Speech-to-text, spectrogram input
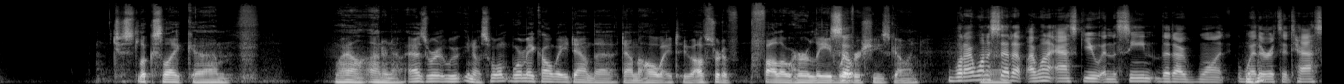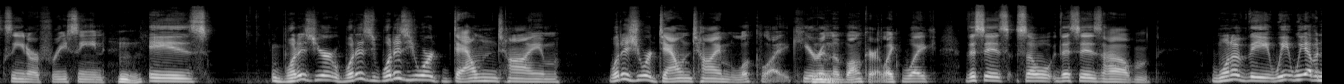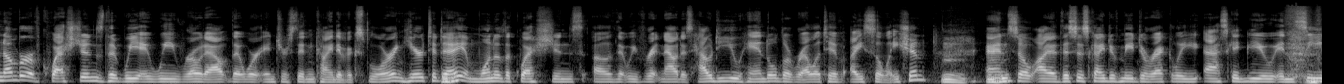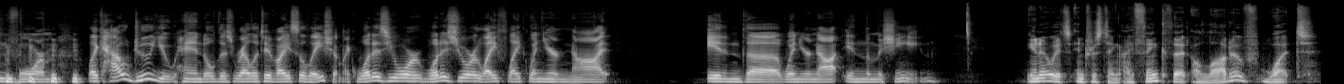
Just looks like um well, I don't know. As we're, we you know, so we'll, we'll make our way down the down the hallway too. I'll sort of follow her lead So- wherever she's going. What I want to set up, I want to ask you, and the scene that I want, whether mm-hmm. it's a task scene or a free scene, mm-hmm. is what is your what is what is your downtime? What does your downtime look like here in mm. the bunker? Like like this is so this is um one of the we, we have a number of questions that we we wrote out that we're interested in kind of exploring here today. Mm-hmm. And one of the questions uh, that we've written out is how do you handle the relative isolation? Mm. Mm-hmm. And so I this is kind of me directly asking you in scene form like how do you handle this relative isolation? Like what is your what is your life like when you're not in the when you're not in the machine? You know, it's interesting. I think that a lot of what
